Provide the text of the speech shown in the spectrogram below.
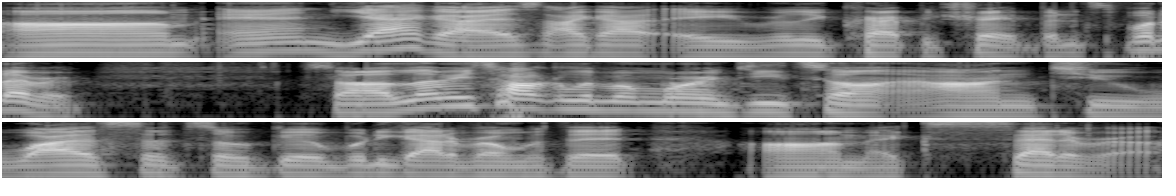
Um, and yeah, guys, I got a really crappy trait, but it's whatever. So uh, let me talk a little bit more in detail on to why this set's so good, what do you got to run with it, um, etc.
